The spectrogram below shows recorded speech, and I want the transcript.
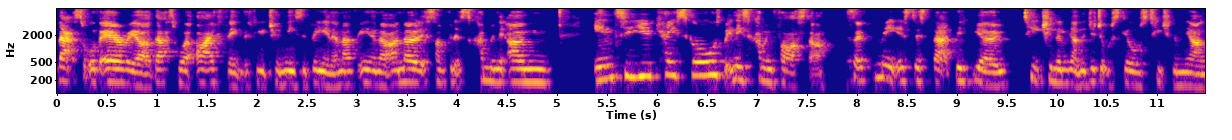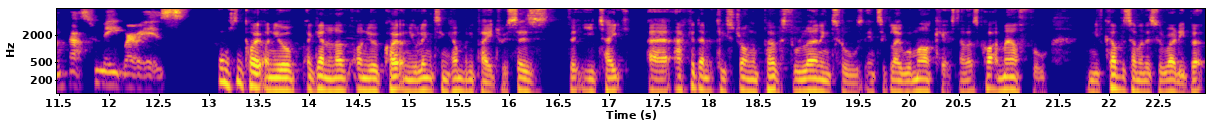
that sort of area. That's where I think the future needs to be in. And I've, you know, I know it's something that's coming. Um, into UK schools, but it needs to come in faster. So for me, it's just that you know teaching them young, the digital skills, teaching them young. That's for me where it is. Interesting quote on your again on your quote on your LinkedIn company page, which says that you take uh, academically strong and purposeful learning tools into global markets. Now that's quite a mouthful, and you've covered some of this already. But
